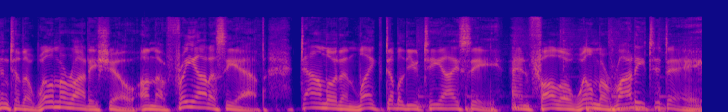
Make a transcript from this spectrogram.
Listen to the Will Marotti Show on the free Odyssey app. Download and like WTIC and follow Will Marotti today.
